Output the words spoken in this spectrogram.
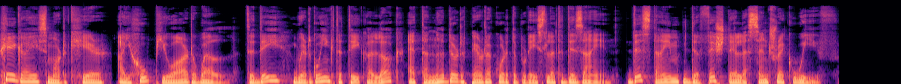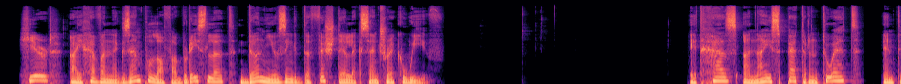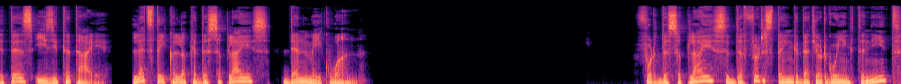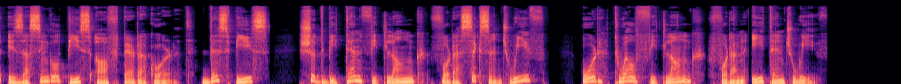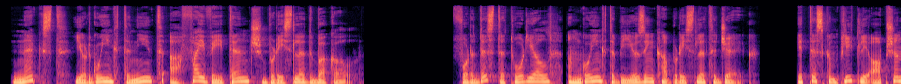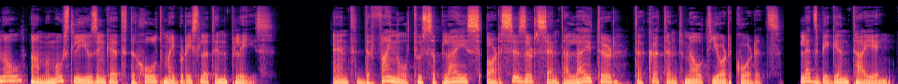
Hey guys, Mark here. I hope you are well. Today we're going to take a look at another paracord bracelet design. This time the fishtail eccentric weave. Here I have an example of a bracelet done using the fishtail eccentric weave. It has a nice pattern to it and it is easy to tie. Let's take a look at the supplies, then make one. For the supplies, the first thing that you're going to need is a single piece of paracord. This piece should be 10 feet long for a 6 inch weave or 12 feet long for an 8 inch weave. Next, you're going to need a 5 8 inch bracelet buckle. For this tutorial, I'm going to be using a bracelet jig. It is completely optional, I'm mostly using it to hold my bracelet in place. And the final two supplies are scissors and a lighter to cut and melt your cords. Let's begin tying.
